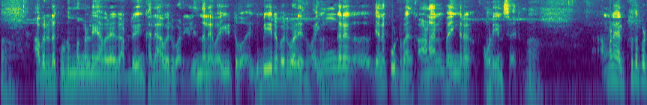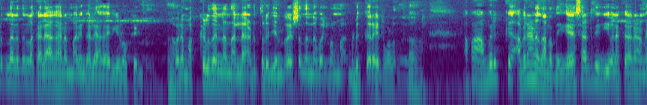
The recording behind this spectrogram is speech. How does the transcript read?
പങ്കെടുപ്പിക്കാൻ അവരുടെ കുടുംബങ്ങളുടെയും അവരെ അവരുടെയും കലാപരിപാടികൾ. ഇന്നലെ വൈകിട്ട് ഗംഭീര പരിപാടിയായിരുന്നു. ഭയങ്കര ജനക്കൂട്ടമായിരുന്നു. കാണാനും ഭയങ്കര ഓഡിയൻസ് ആയിരുന്നു. നമ്മളെ അത്ഭുതപ്പെടുത്തുന്ന തരത്തിലുള്ള കലാകാരന്മാരും കലാകാരികളും ഒക്കെ ഉണ്ട്. അവരെ മക്കൾ തന്നെ നല്ല അടുത്തൊരു ജനറേഷൻ തന്നെ വെള്ളം മിടുക്കരായിട്ട് വളർന്നത്. അപ്പോൾ അവർക്ക് അവരാണ് നടന്നത്. K S R T C ജീവനക്കാരാണ്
